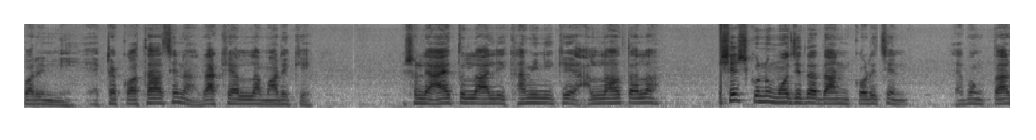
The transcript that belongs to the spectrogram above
পারেননি। একটা কথা আছে না, রাখে আল্লাহ মারেকে। আসলে আয়তুল্লাহ আলী খামিনিকে আল্লাহ তালা বিশেষ কোনো মর্যাদা দান করেছেন এবং তার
